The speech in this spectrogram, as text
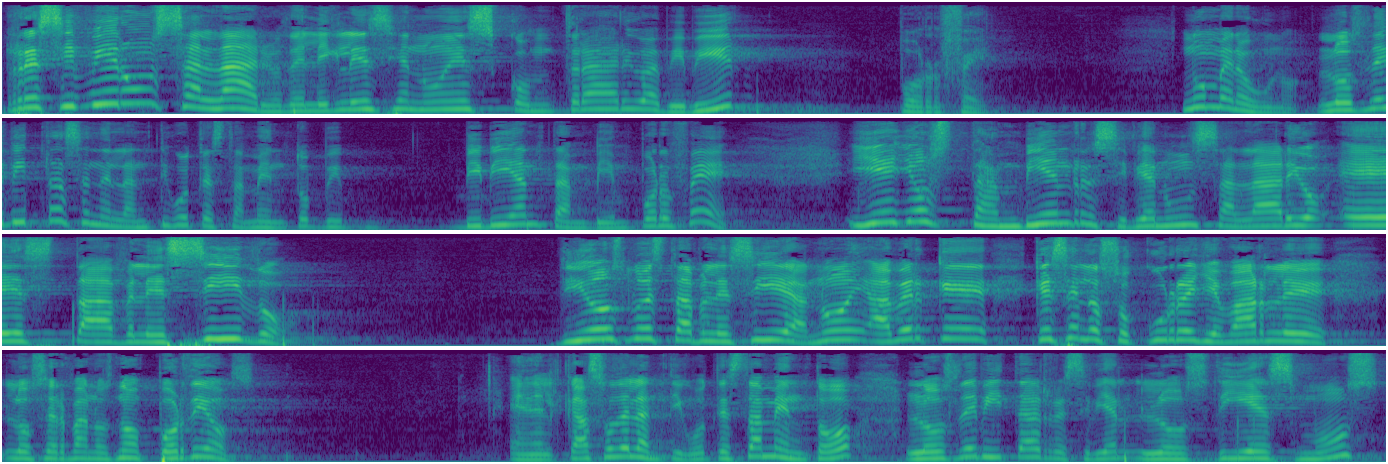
Recibir un salario de la iglesia no es contrario a vivir por fe. Número uno, los levitas en el Antiguo Testamento vivían también por fe. Y ellos también recibían un salario establecido. Dios lo establecía, ¿no? A ver qué, se les ocurre llevarle los hermanos. No, por Dios. En el caso del Antiguo Testamento, los levitas recibían los diezmos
